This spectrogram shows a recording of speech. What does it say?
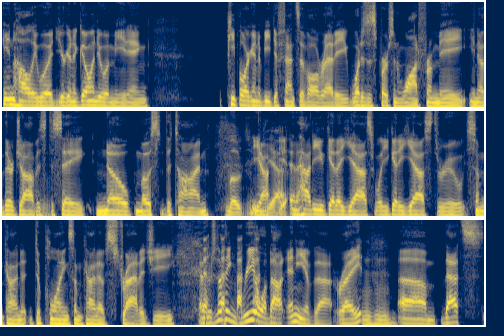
in Hollywood, you're going to go into a meeting people are going to be defensive already. What does this person want from me? You know, their job is to say no most of the time. Mo- Yeah. yeah. And how do you get a yes? Well, you get a yes through some kind of deploying some kind of strategy. And there's nothing real about any of that, right? Um, that's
